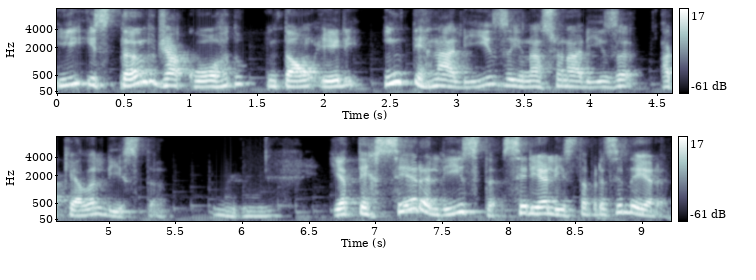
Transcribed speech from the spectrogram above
e estando de acordo, então ele internaliza e nacionaliza aquela lista. Uhum. E a terceira lista seria a lista brasileira.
